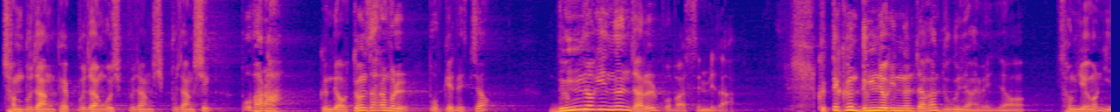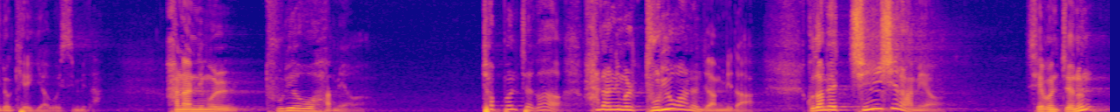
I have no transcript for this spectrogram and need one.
천부장, 백부장, 오십부장, 십부장씩 뽑아라. 근데 어떤 사람을 뽑게 됐죠? 능력 있는 자를 뽑았습니다. 그때 그 능력 있는 자가 누구냐 하면요. 성경은 이렇게 얘기하고 있습니다. 하나님을 두려워하며 첫 번째가 하나님을 두려워하는 자입니다. 그 다음에 진실하며 세 번째는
